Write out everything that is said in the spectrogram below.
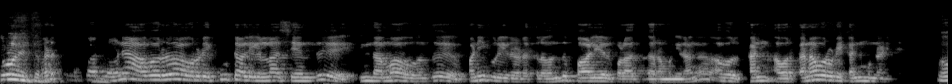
குழந்தை திருமணம். அவரும் அவருடைய கூட்டாளிகள்லாம் சேர்ந்து இந்த அம்மாவை வந்து பணிபுரிகிற இடத்துல வந்து பாலியல் பலாத்காரம் பண்ணிடுறாங்க அவர் கண் அவர் கணவருடைய கண் முன்னாடி. ஓ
